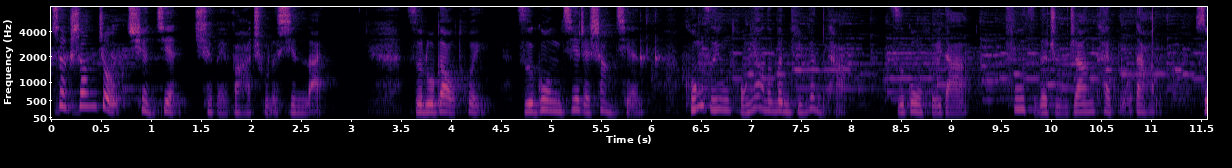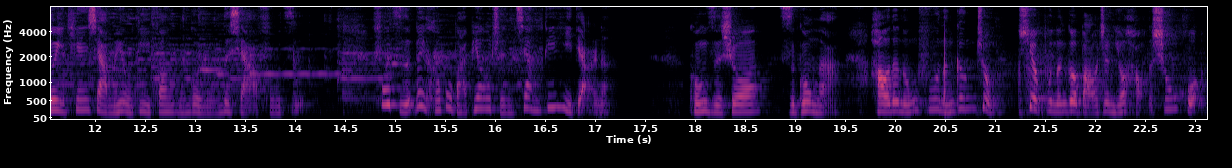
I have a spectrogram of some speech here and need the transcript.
向商纣劝谏，却被挖出了心来。子路告退，子贡接着上前，孔子用同样的问题问他，子贡回答：夫子的主张太博大了，所以天下没有地方能够容得下夫子。夫子为何不把标准降低一点呢？孔子说：“子贡啊，好的农夫能耕种，却不能够保证有好的收获；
